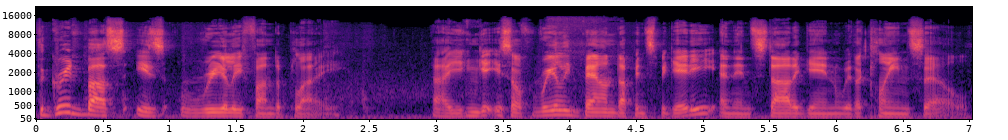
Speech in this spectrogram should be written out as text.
The grid bus is really fun to play. Uh, you can get yourself really bound up in spaghetti and then start again with a clean cell.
